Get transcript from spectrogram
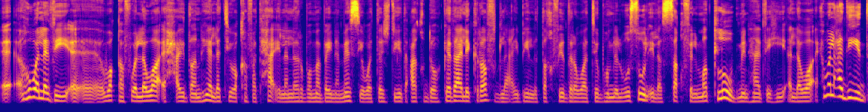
آه، هو الذي آه، وقف واللوائح أيضا هي التي وقفت حائلا لربما بين ميسي وتجديد عقده، كذلك رفض لاعبين لتخفيض رواتبهم للوصول إلى السقف المطلوب من هذه اللوائح والعديد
